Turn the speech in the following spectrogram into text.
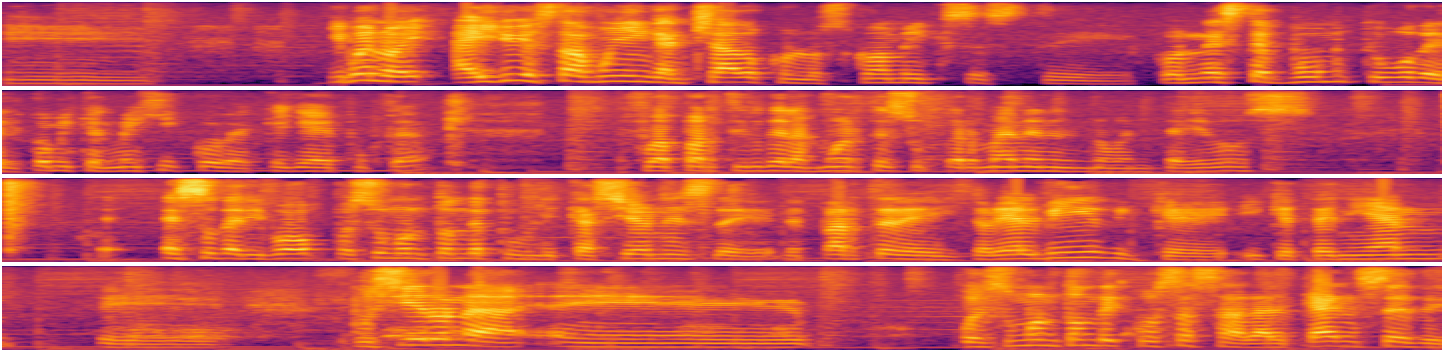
y bueno, ahí yo ya estaba muy enganchado con los cómics, este, con este boom que hubo del cómic en México de aquella época. Fue a partir de la muerte de Superman en el 92 eso derivó pues un montón de publicaciones de, parte de Editorial Vid y que, y que tenían, eh, pusieron a, eh, pues un montón de cosas al alcance de,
